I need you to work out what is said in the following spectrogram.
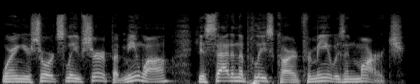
wearing your short sleeve shirt. But meanwhile, you sat in the police car, and for me, it was in March,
